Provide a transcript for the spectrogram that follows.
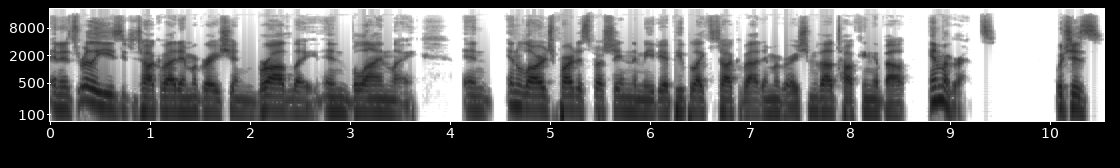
And it's really easy to talk about immigration broadly and blindly. And in large part, especially in the media, people like to talk about immigration without talking about immigrants, which is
